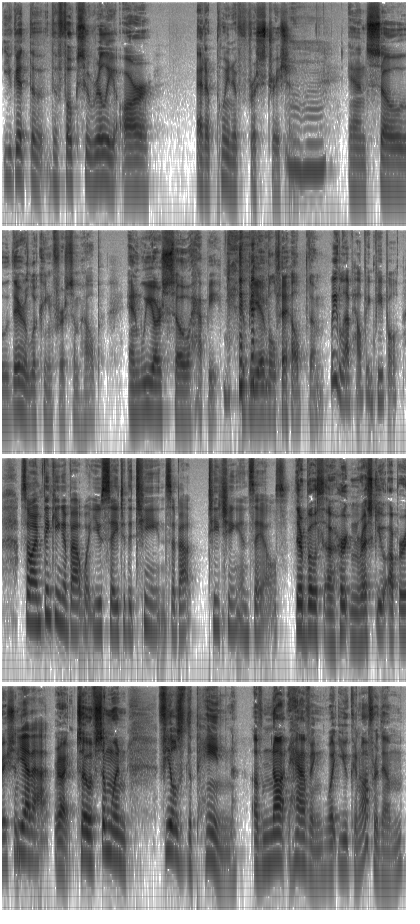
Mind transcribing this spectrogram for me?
you get the, the folks who really are at a point of frustration. Mm-hmm. And so they're looking for some help and we are so happy to be able to help them. we love helping people. So I'm thinking about what you say to the teens about teaching and sales. They're both a hurt and rescue operation. Yeah, that. Right. So if someone feels the pain of not having what you can offer them,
